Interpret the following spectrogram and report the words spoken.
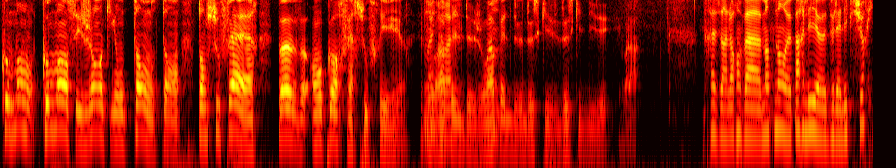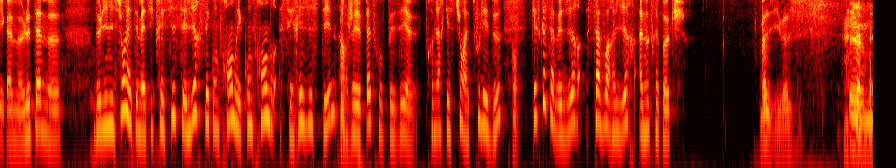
comment comment ces gens qui ont tant tant tant souffert peuvent encore faire souffrir? Je me rappelle de je me rappelle de, de ce qu'il de ce qu'il disait. Voilà. Très bien. Alors, on va maintenant euh, parler euh, de la lecture, qui est quand même euh, le thème de l'émission. La thématique précise, c'est lire, c'est comprendre, et comprendre, c'est résister. Alors, je vais peut-être vous poser une première question à tous les deux. Qu'est-ce que ça veut dire savoir lire à notre époque? Vas-y, vas-y.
